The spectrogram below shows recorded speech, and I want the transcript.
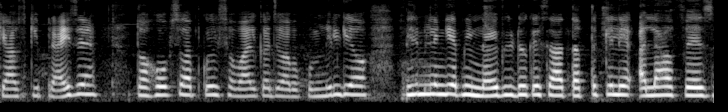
क्या उसकी प्राइस है। तो आई होप सो आपको इस सवाल का जवाब आपको मिल गया हो। फिर मिलेंगे अपनी नए वीडियो के साथ। तब तक के लिए अल्लाह हाफिज़।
